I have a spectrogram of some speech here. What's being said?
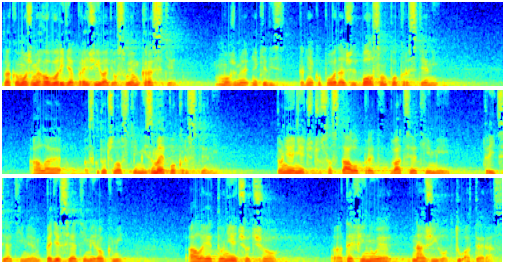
To, ako môžeme hovoriť a prežívať o svojom krste. Môžeme niekedy tak nejako povedať, že bol som pokrstený. Ale v skutočnosti my sme pokrstení. To nie je niečo, čo sa stalo pred 20, 30, 50 rokmi, ale je to niečo, čo e, definuje náš život tu a teraz.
